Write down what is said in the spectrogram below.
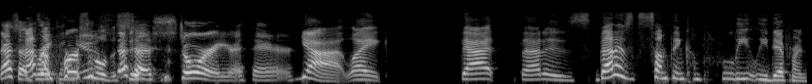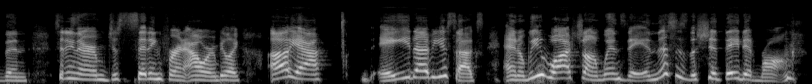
That's a That's a personal news- That's a story right there. yeah, like that. That is that is something completely different than sitting there and just sitting for an hour and be like, oh yeah, AEW sucks, and we watched on Wednesday, and this is the shit they did wrong.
